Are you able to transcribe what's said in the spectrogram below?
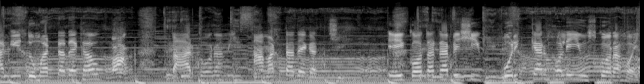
আগে তোমারটা দেখাও। তারপর আমি আমারটা দেখাচ্ছি। এই কথাটা বেশি পরীক্ষার হলে ইউজ করা হয়।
